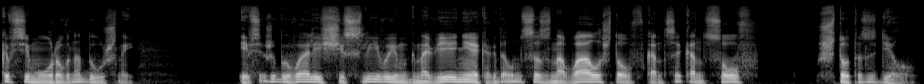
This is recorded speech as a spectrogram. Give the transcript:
ко всему равнодушный. И все же бывали счастливые мгновения, когда он сознавал, что в конце концов что-то сделал.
